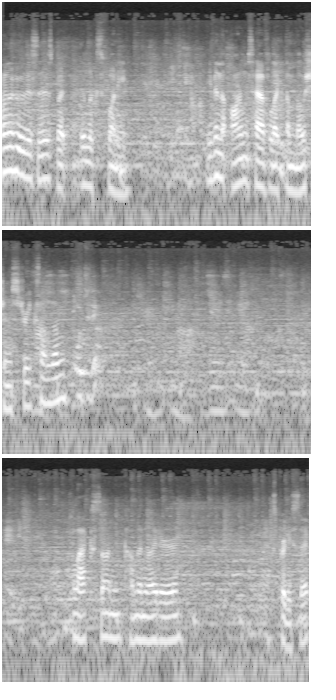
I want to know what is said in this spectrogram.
don't know who this is, but it looks funny. Even the arms have like the motion streaks on them. Black Sun, Kamen Rider. Looks pretty sick.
